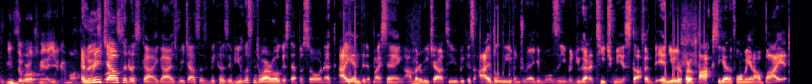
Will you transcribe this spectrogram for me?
It means the world to me that you'd come on. And reach well. out to this guy, guys. Reach out to us because if you listen to our August episode, I- I ended it by saying, I'm going to reach out to you because I believe in Dragon Ball Z, but you got to teach me his stuff. And, and you're going to put a box together for me and I'll buy it.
